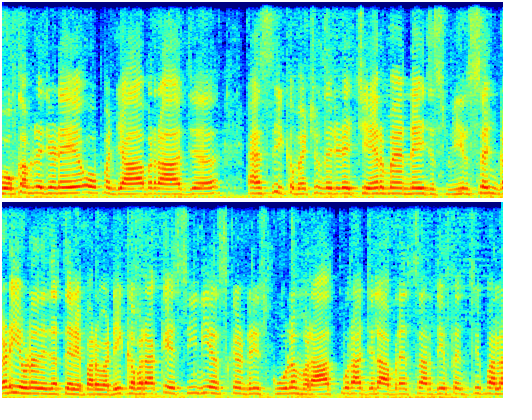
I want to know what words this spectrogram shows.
ਹੁਕਮ ਨੇ ਜਿਹੜੇ ਉਹ ਪੰਜਾਬ ਰਾਜ ਐਸਸੀ ਕਮਿਸ਼ਨ ਦੇ ਜਿਹੜੇ ਚੇਅਰਮੈਨ ਨੇ ਜਸਵੀਰ ਸਿੰਘ ਗੜੀ ਉਹਨਾਂ ਨੇ ਦਿੱਤੇ ਨੇ ਪਰ ਵੱਡੀ ਖਬਰ ਆ ਕਿ ਸੀਨੀਅਰ ਸੈਕੰਡਰੀ ਸਕੂਲ ਮਰਾਦਪੁਰਾ ਜ਼ਿਲ੍ਹਾ ਅੰਮ੍ਰਿਤਸਰ ਦੀ ਪ੍ਰਿੰਸੀਪਲ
